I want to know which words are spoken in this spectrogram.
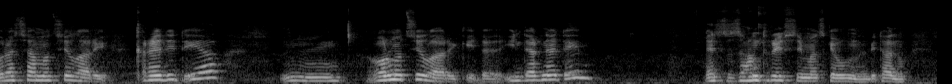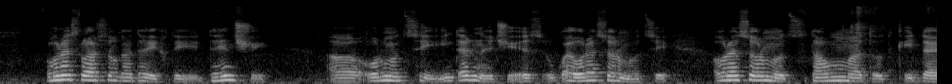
260 ლარი კრედიტია, 40 ლარი კიდე ინტერნეტი, ეს ზამთრის იმას გეუბნებით, ანუ 200 ლარსო გადაიხდი დენში, 40 ინტერნეტში, ეს უკვე 240, 240 დავუმატოთ კიდე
